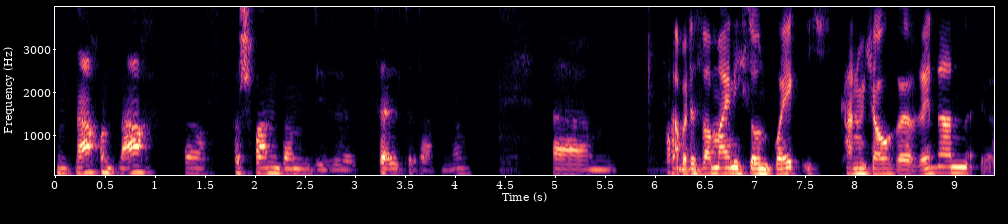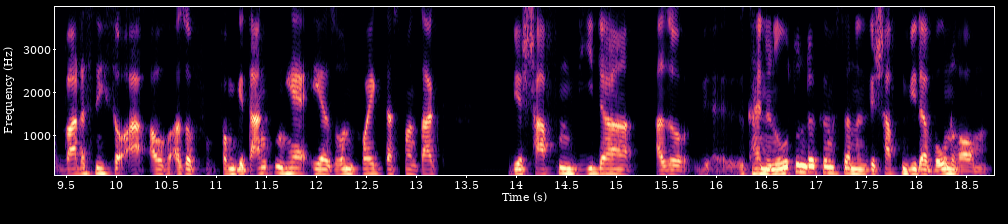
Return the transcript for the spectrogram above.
und nach und nach äh, verschwanden dann diese Zelte dann. Ne? Ähm, aber das war, meine ich, so ein Projekt, ich kann mich auch erinnern, war das nicht so, auch, also vom Gedanken her eher so ein Projekt, dass man sagt, wir schaffen wieder, also keine Notunterkünfte, sondern wir schaffen wieder Wohnraum.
